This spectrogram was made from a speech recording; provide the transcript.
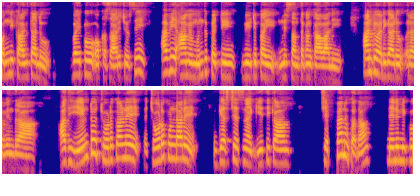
కొన్ని కాగితాలు వైపు ఒక్కసారి చూసి అవి ఆమె ముందు పెట్టి వీటిపై మీ సంతకం కావాలి అంటూ అడిగాడు రవీంద్ర. అది ఏంటో చూడగానే చూడకుండానే గెస్ట్ చేసిన గీతిక చెప్పాను కదా నేను మీకు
